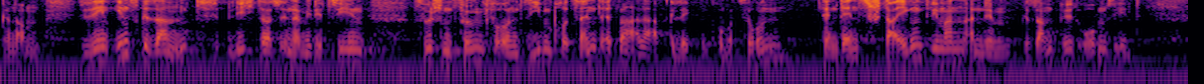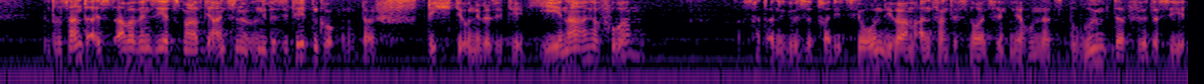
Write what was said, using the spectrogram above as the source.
genommen. Sie sehen insgesamt liegt das in der Medizin zwischen 5 und 7 Prozent etwa aller abgelegten Promotionen, Tendenz steigend, wie man an dem Gesamtbild oben sieht. Interessant ist aber, wenn Sie jetzt mal auf die einzelnen Universitäten gucken, da sticht die Universität Jena hervor, das hat eine gewisse Tradition, die war am Anfang des 19. Jahrhunderts berühmt dafür, dass sie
